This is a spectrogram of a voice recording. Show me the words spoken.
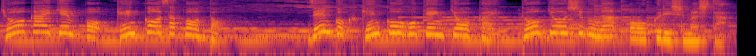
協会けんぽ健康サポート。全国健康保険協会東京支部がお送りしました。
